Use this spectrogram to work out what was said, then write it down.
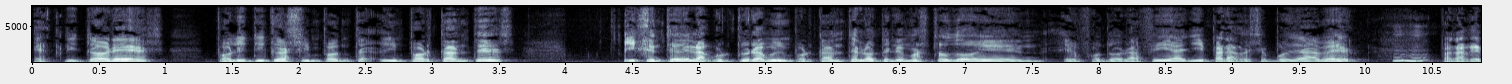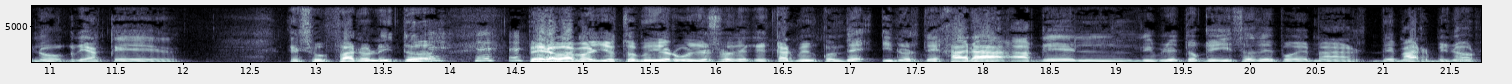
escritores, políticos importantes y gente de la cultura muy importante. Lo tenemos todo en, en fotografía allí para que se pueda ver, para que no crean que, es un farolito, pero vamos, yo estoy muy orgulloso de que Carmen Conde y nos dejara aquel libreto que hizo de poemas de Mar Menor.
